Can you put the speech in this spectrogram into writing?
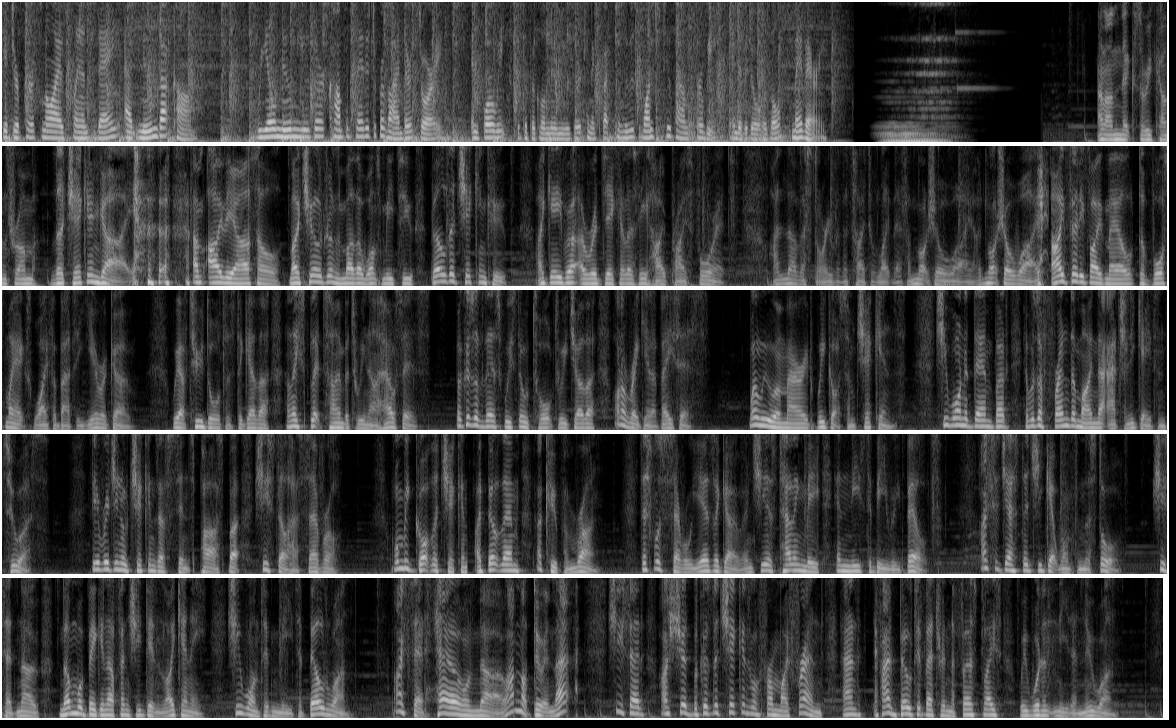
Get your personalized plan today at Noom.com. Real Noom user compensated to provide their story. In four weeks, the typical Noom user can expect to lose one to two pounds per week. Individual results may vary. And our next story comes from the chicken guy. Am I the asshole? My children's mother wants me to build a chicken coop. I gave her a ridiculously high price for it. I love a story with a title like this. I'm not sure why. I'm not sure why. I, 35 male, divorced my ex wife about a year ago. We have two daughters together and they split time between our houses. Because of this, we still talk to each other on a regular basis. When we were married, we got some chickens. She wanted them, but it was a friend of mine that actually gave them to us. The original chickens have since passed, but she still has several. When we got the chicken, I built them a coop and run. This was several years ago, and she is telling me it needs to be rebuilt. I suggested she get one from the store. She said no, none were big enough and she didn't like any. She wanted me to build one. I said, hell no, I'm not doing that. She said I should because the chickens were from my friend, and if I had built it better in the first place, we wouldn't need a new one.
